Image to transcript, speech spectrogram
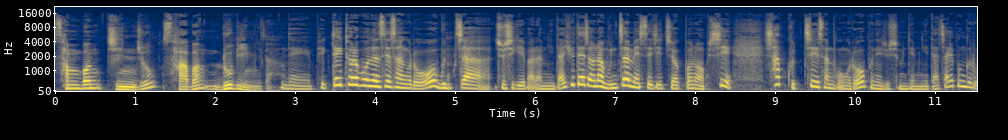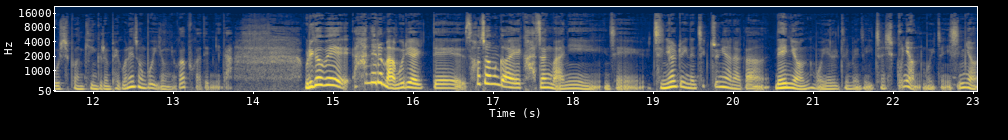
3번 진주, 4번 루비입니다. 네, 빅데이터로 보는 세상으로 문자 주시기 바랍니다. 휴대전화 문자 메시지 지역번호 없이 샵 9730으로 보내주시면 됩니다. 짧은 글 50원, 긴 글은 100원의 정보 이용료가 부과됩니다. 우리가 왜 한 해를 마무리할 때 서점가에 가장 많이 이제 진열돼 있는 책 중에 하나가 내년 뭐 예를 들면 2019년 뭐 2020년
